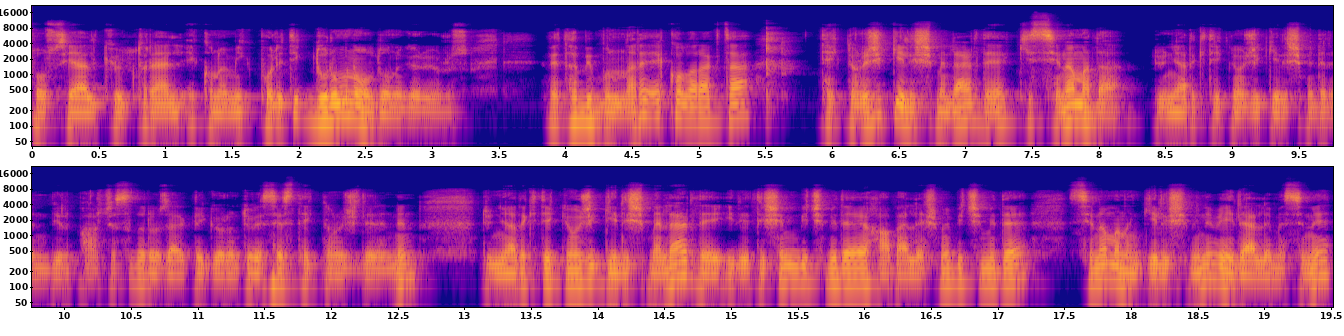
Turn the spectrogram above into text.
sosyal, kültürel, ekonomik, politik durumun olduğunu görüyoruz. Ve tabi bunlara ek olarak da teknolojik gelişmeler de ki sinemada dünyadaki teknolojik gelişmelerin bir parçasıdır. Özellikle görüntü ve ses teknolojilerinin dünyadaki teknolojik gelişmeler de iletişim biçimi de haberleşme biçimi de sinemanın gelişimini ve ilerlemesini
